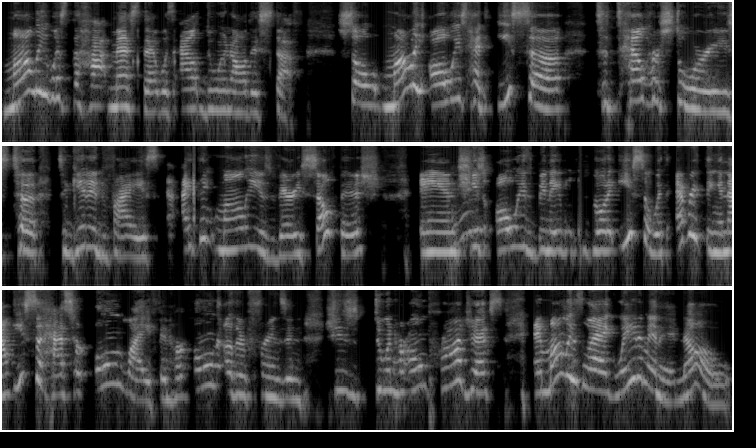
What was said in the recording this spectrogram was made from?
Molly was the hot mess that was out doing all this stuff. So Molly always had Issa to tell her stories, to to get advice. I think Molly is very selfish and mm-hmm. she's always been able to go to Issa with everything. And now Issa has her own life and her own other friends and she's doing her own projects. And Molly's like, wait a minute, no,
